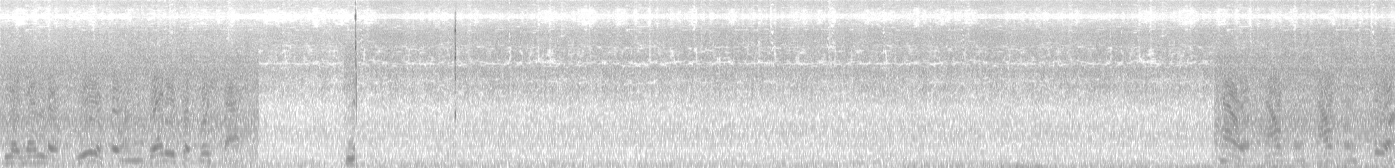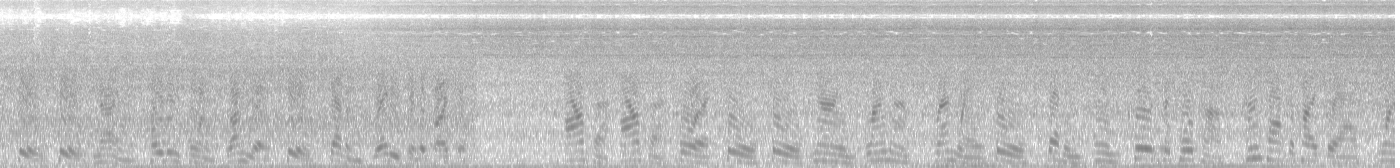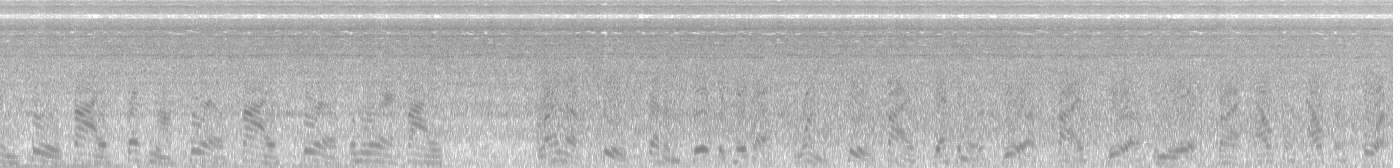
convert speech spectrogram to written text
November, uniform, ready for pushback. Tower, Alpha, Alpha, 4, 2, 2, 9, holding point, runway, 2, 7, ready for departure. Alpha, Alpha, 4, 2, 2, 9, line up, runway 2, 7, and clear for takeoff. Contact departure 1, 2, 5, decimal, 0, 5, 0, in the air, 5. line up. 2, 7, clear for takeoff, 1, 2, 5, decimal, 0, 5, 0, in the air, 5, alpha, alpha, 4,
